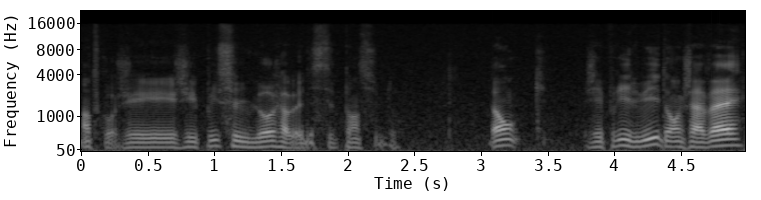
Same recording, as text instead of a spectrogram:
en tout cas, j'ai pris celui-là. J'avais décidé de prendre celui-là. Donc, j'ai pris lui. Donc, j'avais,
